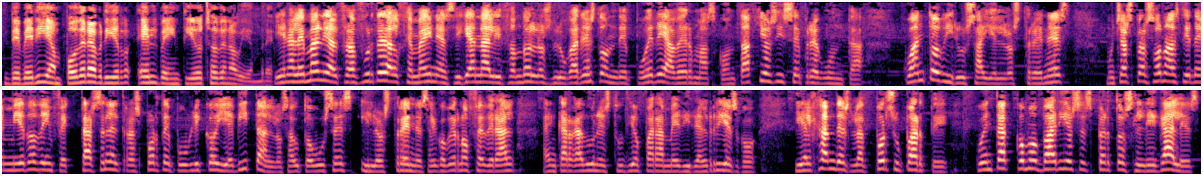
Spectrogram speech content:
deberían poder abrir el 28 de noviembre. Y en Alemania, el Frankfurter Allgemeine sigue analizando los lugares donde puede haber más contagios y se pregunta, ¿cuánto virus hay en los trenes? Muchas personas tienen miedo de infectarse en el transporte público y evitan los autobuses y los trenes. El Gobierno federal ha encargado un estudio para medir el riesgo. Y el Handelsblatt, por su parte, cuenta cómo varios expertos legales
